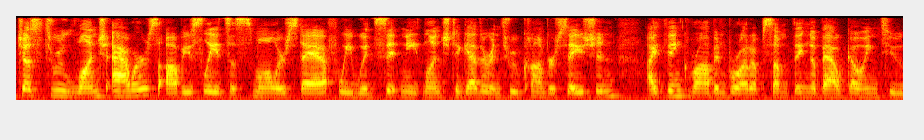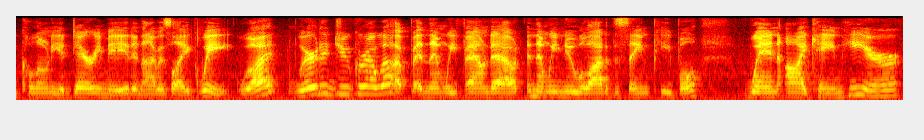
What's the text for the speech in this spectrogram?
just through lunch hours. Obviously, it's a smaller staff. We would sit and eat lunch together, and through conversation, I think Robin brought up something about going to Colonia Dairy Maid, and I was like, wait, what? Where did you grow up? And then we found out, and then we knew a lot of the same people. When I came here,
